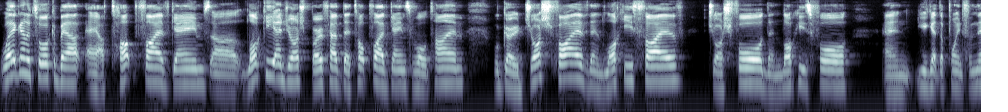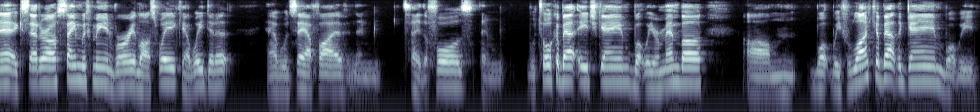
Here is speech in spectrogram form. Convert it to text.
we're going to talk about our top five games. Uh, Lockie and Josh both have their top five games of all time. We'll go Josh five, then Lockie's five, Josh four, then Lockie's four, and you get the point from there, etc. Same with me and Rory last week, how we did it. How we'd say our five, and then say the fours. Then we'll talk about each game, what we remember, um, what we like about the game, what we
